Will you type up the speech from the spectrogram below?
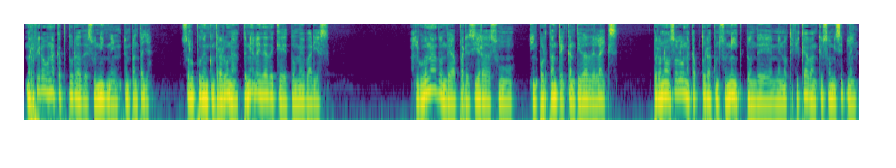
Me refiero a una captura de su nickname en pantalla. Solo pude encontrar una, tenía la idea de que tomé varias. Alguna donde apareciera su importante cantidad de likes. Pero no, solo una captura con su nick donde me notificaban que usó mi zipline.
